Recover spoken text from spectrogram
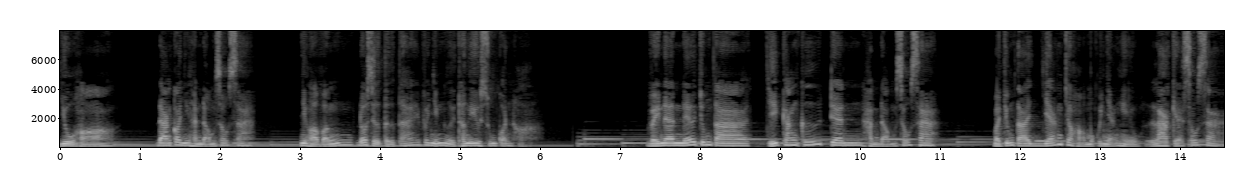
dù họ đang có những hành động xấu xa, nhưng họ vẫn đối xử tử tế với những người thân yêu xung quanh họ. Vậy nên nếu chúng ta chỉ căn cứ trên hành động xấu xa mà chúng ta dán cho họ một cái nhãn hiệu là kẻ xấu xa,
